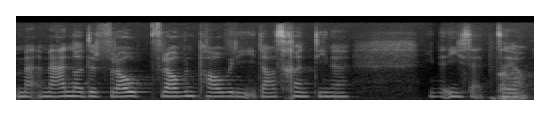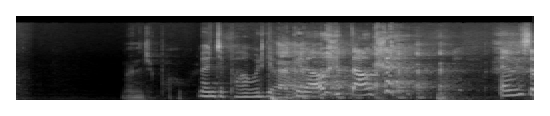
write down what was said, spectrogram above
Männer oder Frau, Frauenpower in das könnte ihnen, ihnen einsetzen. Ja. Menschenpower. Menschenpower, ja, genau. Danke. so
